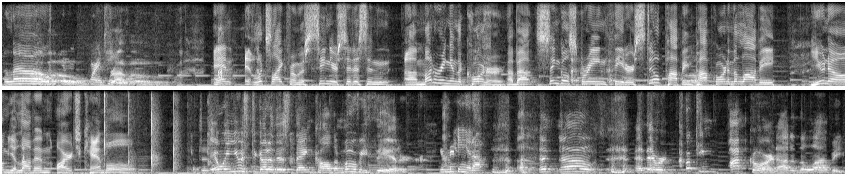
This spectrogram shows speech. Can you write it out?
Hello. Bravo. Quarantine. Bravo. And it looks like from a senior citizen uh, muttering in the corner about single screen theaters still popping popcorn in the lobby. You know him, you love him, Arch Campbell. And we used to go to this thing called a movie theater. You're making it up. no. And they were cooking popcorn out in the lobby.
